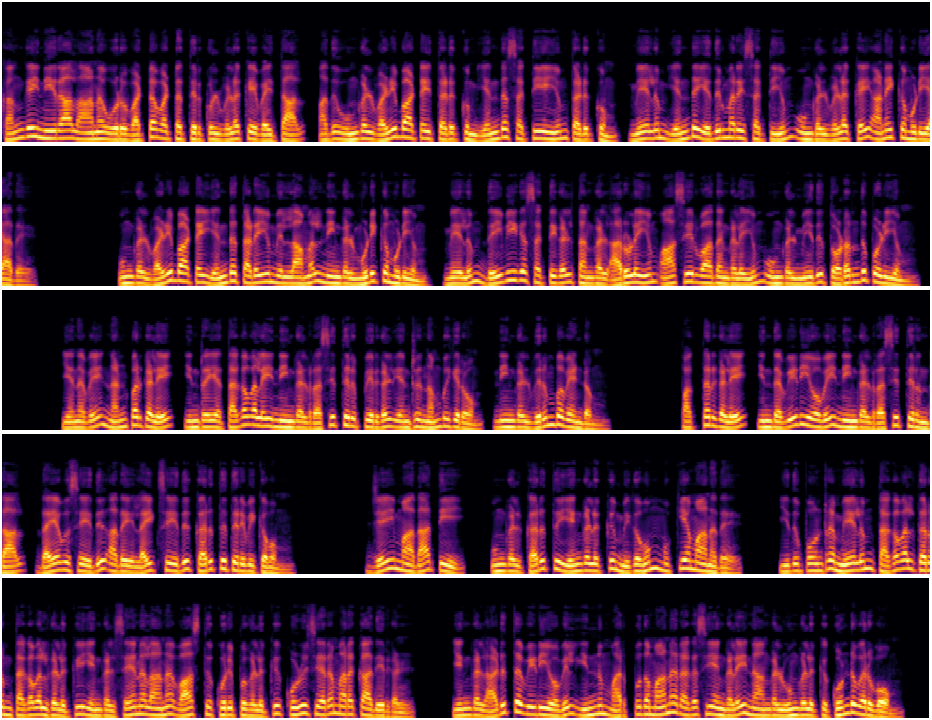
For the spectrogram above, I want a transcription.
கங்கை நீரால் ஆன ஒரு வட்ட வட்டத்திற்குள் விளக்கை வைத்தால் அது உங்கள் வழிபாட்டைத் தடுக்கும் எந்த சக்தியையும் தடுக்கும் மேலும் எந்த எதிர்மறை சக்தியும் உங்கள் விளக்கை அணைக்க முடியாது. உங்கள் வழிபாட்டை எந்த தடையும் இல்லாமல் நீங்கள் முடிக்க முடியும் மேலும் தெய்வீக சக்திகள் தங்கள் அருளையும் ஆசீர்வாதங்களையும் உங்கள் மீது தொடர்ந்து பொழியும். எனவே நண்பர்களே இன்றைய தகவலை நீங்கள் ரசித்திருப்பீர்கள் என்று நம்புகிறோம் நீங்கள் விரும்ப வேண்டும். பக்தர்களே இந்த வீடியோவை நீங்கள் ரசித்திருந்தால் தயவுசெய்து அதை லைக் செய்து கருத்து தெரிவிக்கவும். ஜெய் மாதா தி உங்கள் கருத்து எங்களுக்கு மிகவும் முக்கியமானது. இதுபோன்ற மேலும் தகவல் தரும் தகவல்களுக்கு எங்கள் சேனலான வாஸ்து குறிப்புகளுக்கு குழு சேர மறக்காதீர்கள். எங்கள் அடுத்த வீடியோவில் இன்னும் அற்புதமான ரகசியங்களை நாங்கள் உங்களுக்கு கொண்டு வருவோம்.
